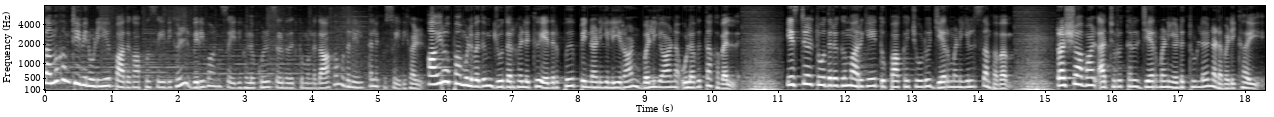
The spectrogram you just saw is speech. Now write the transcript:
சமூகம் டிவியினுடைய பாதுகாப்பு செய்திகள் விரிவான செய்திகளுக்குள் செல்வதற்கு முன்னதாக முதலில் தலைப்பு செய்திகள். ஐரோப்பா முழுவதும் ஜூதர்களுக்கு எதிர்ப்பு பின்னணியில் ஈரான் வெளியான உளவு தகவல். இஸ்ரேல் தூதரகம் அருகே துப்பாக்கிச்சூடு ஜெர்மனியில் சம்பவம். ரஷ்யாவால் அச்சுறுத்தல் ஜெர்மனி எடுத்துள்ள நடவடிக்கை.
